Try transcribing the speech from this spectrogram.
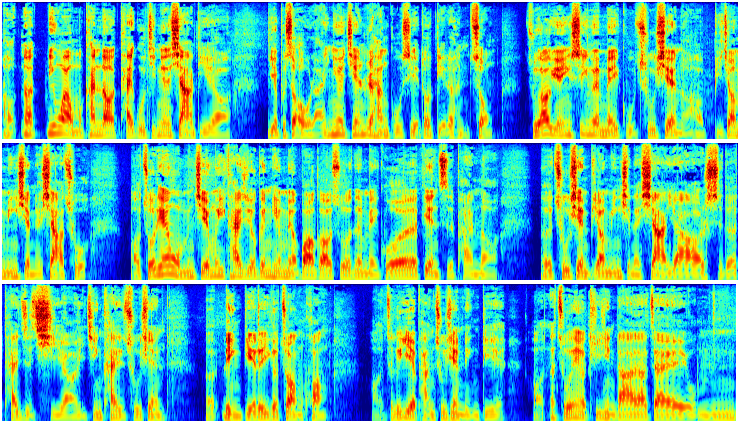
好，那另外我们看到台股今天下跌啊，也不是偶然，因为今天日韩股市也都跌得很重。主要原因是因为美股出现了哈比较明显的下挫哦。昨天我们节目一开始就跟听众朋友报告说，那美国电子盘呢，呃，出现比较明显的下压，而使得台子期啊已经开始出现呃领跌的一个状况哦。这个夜盘出现领跌哦。那昨天有提醒大家，在我们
